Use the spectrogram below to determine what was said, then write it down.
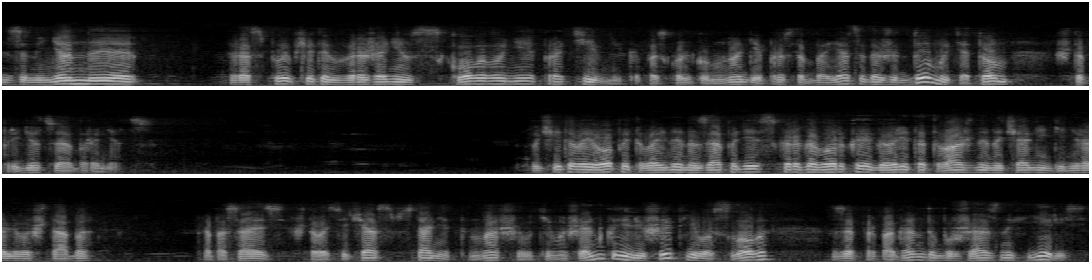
замененное расплывчатым выражением сковывания противника, поскольку многие просто боятся даже думать о том, что придется обороняться. Учитывая опыт войны на Западе, скороговоркой говорит отважный начальник генерального штаба, опасаясь, что сейчас встанет маршал Тимошенко и лишит его слова за пропаганду буржуазных ересей.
